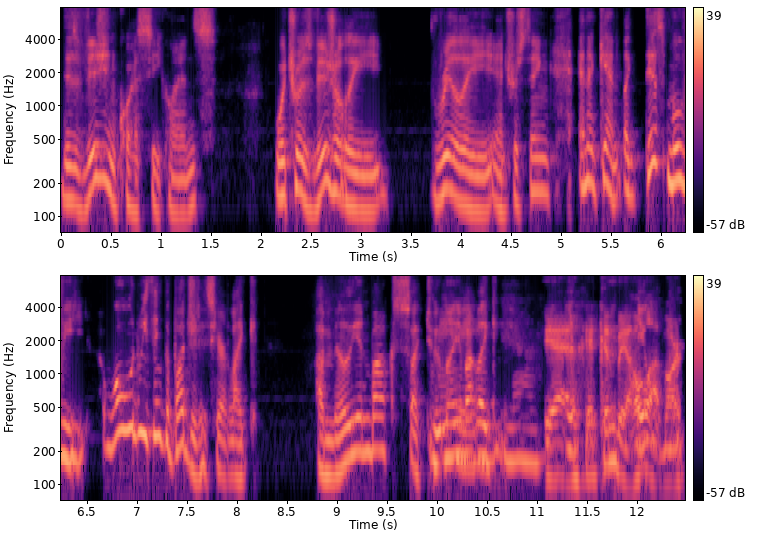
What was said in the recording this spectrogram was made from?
this Vision Quest sequence, which was visually really interesting, and again, like this movie, what would we think the budget is here? Like a million bucks, like two million bucks, like yeah. Yeah, it couldn't be a whole It- lot more.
